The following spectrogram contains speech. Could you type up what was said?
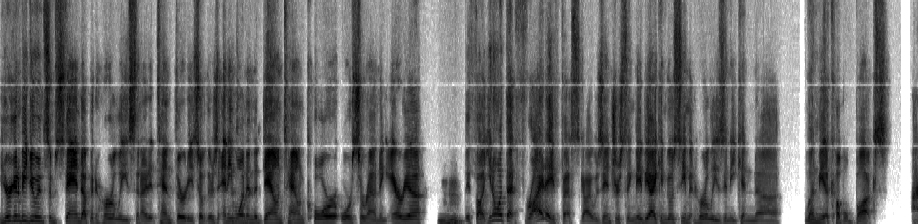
You're going to be doing some stand up at Hurley's tonight at 10:30. So if there's anyone in the downtown core or surrounding area, Mhm. they thought, you know what, that Friday Fest guy was interesting. Maybe I can go see him at Hurley's and he can uh, lend me a couple bucks. I,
